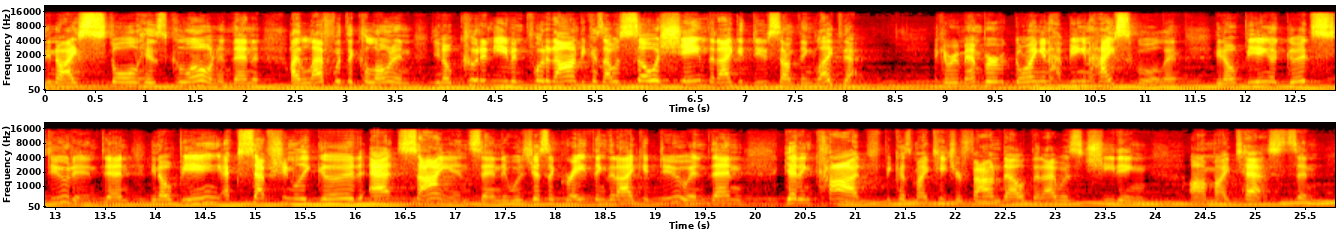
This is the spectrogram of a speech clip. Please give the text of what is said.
you know, I stole his cologne and then I left with the cologne and, you know, couldn't even put it on because I was so ashamed that I could do something like that. I can remember going and being in high school and, you know, being a good student and, you know, being exceptionally good at science. And it was just a great thing that I could do. And then getting caught because my teacher found out that I was cheating on my tests. And,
